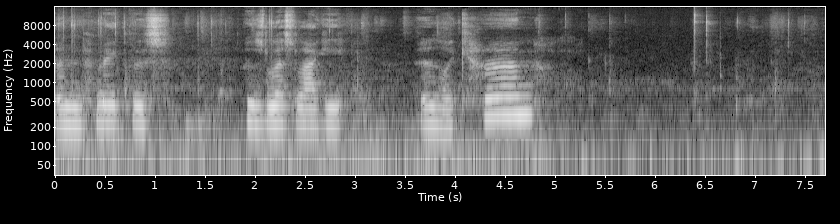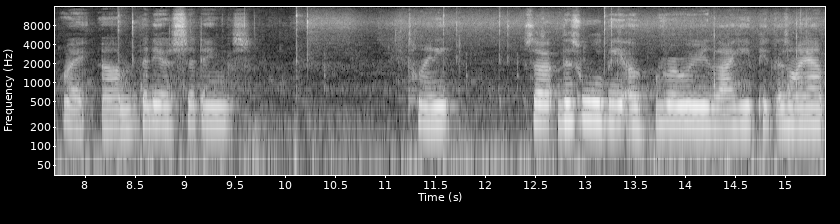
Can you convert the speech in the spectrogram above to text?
and make this as less laggy as I can. Right, um, video settings, tiny. So this will be a very laggy because I am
